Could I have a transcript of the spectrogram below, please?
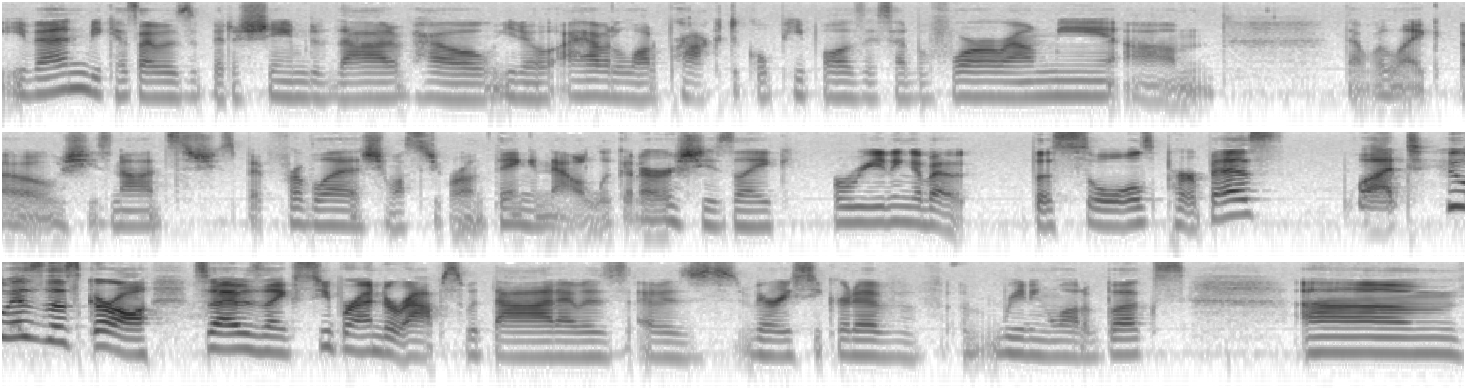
even because i was a bit ashamed of that of how you know i have a lot of practical people as i said before around me um, that were like oh she's nuts. She's a bit frivolous. She wants to do her own thing. And now look at her. She's like reading about the soul's purpose. What? Who is this girl? So i was like super under wraps with that. I was i was very secretive of reading a lot of books. Um,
